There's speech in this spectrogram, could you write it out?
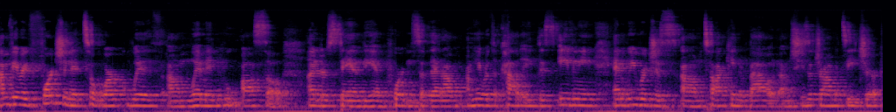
I'm very fortunate to work with um, women who also understand the importance of that. I'm, I'm here with a colleague this evening, and we were just um, talking about, um, she's a drama teacher,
